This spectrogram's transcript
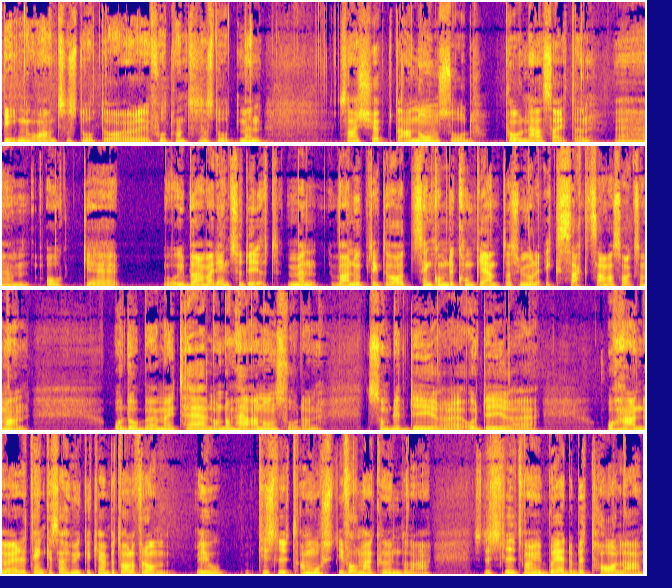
Bing var inte så stort då, det är fortfarande inte så stort. Men, så han köpte annonsord på den här sajten. Eh, och, eh, och i början var det inte så dyrt. Men vad han upptäckte var att sen kom det konkurrenter som gjorde exakt samma sak som han. Och då började man ju tävla om de här annonsorden som blev dyrare och dyrare. Och han började tänka så här, hur mycket kan jag betala för dem? Jo, till slut, han måste ju få de här kunderna. Så till slut var han ju beredd att betala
